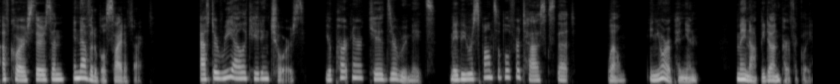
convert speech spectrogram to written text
Of course, there's an inevitable side effect. After reallocating chores, your partner, kids, or roommates may be responsible for tasks that, well, in your opinion, may not be done perfectly.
